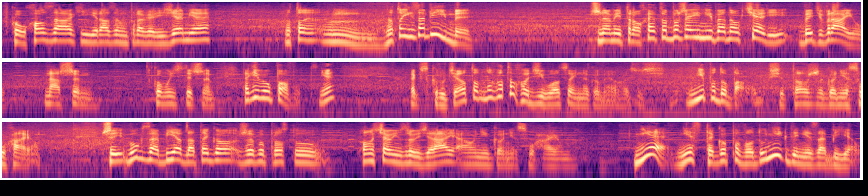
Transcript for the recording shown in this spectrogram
w kołchozach i razem uprawiali ziemię. No to, mm, no to ich zabijmy. Przynajmniej trochę, to może inni będą chcieli być w raju naszym komunistycznym. Taki był powód, nie? Tak w skrócie, o to, no o to chodziło, co innego miało chodzić. Nie podobało mu się to, że go nie słuchają. Czyli Bóg zabija dlatego, że po prostu on chciał im zrobić raj, a oni go nie słuchają. Nie, nie z tego powodu nigdy nie zabijał.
